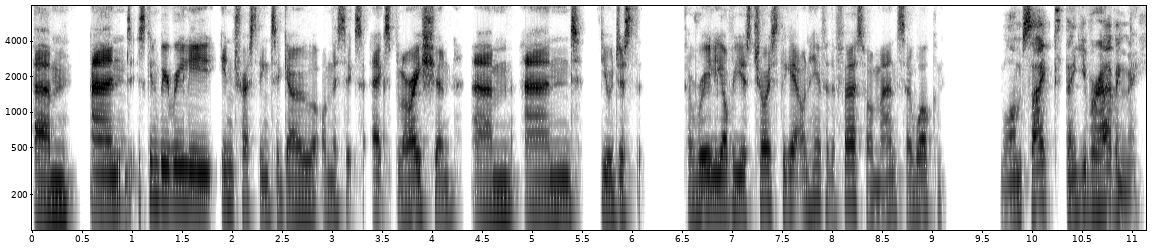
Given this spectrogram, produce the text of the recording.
um, and it's going to be really interesting to go on this ex- exploration. Um, and you were just a really obvious choice to get on here for the first one, man. So welcome. Well, I'm psyched. Thank you for having me.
